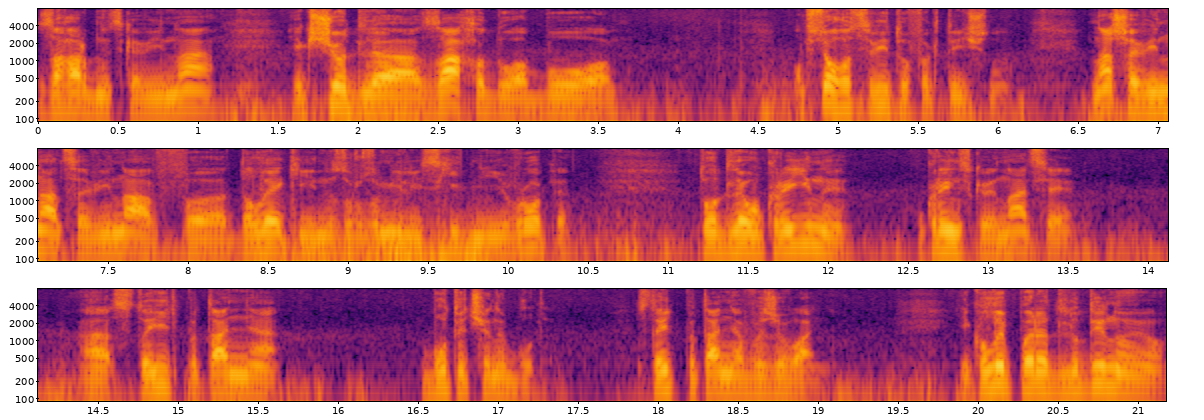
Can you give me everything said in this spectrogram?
загарбницька війна, якщо для Заходу або всього світу фактично наша війна це війна в далекій і незрозумілій східній Європі, то для України, української нації, е, стоїть питання бути чи не бути. Стоїть питання виживання. І коли перед людиною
